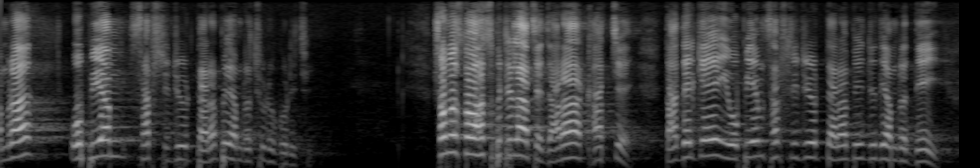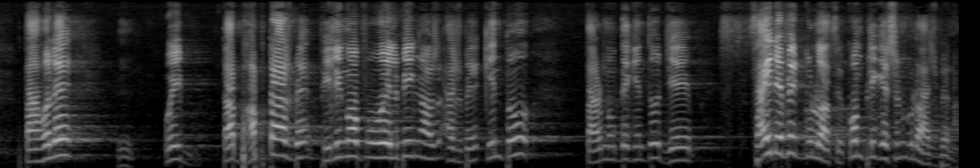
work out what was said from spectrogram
আমরা ওপিএম সাবস্টিটিউট থেরাপি আমরা শুরু করেছি। সমস্ত হসপিটাল আছে, যারা খাচ্ছে তাদেরকে এই ওপিএম সাবস্টিটিউট থেরাপি যদি আমরা দেই, তাহলে ওই তার ভাবটা আসবে ফিলিং অফ ওয়েলবিং আসবে। কিন্তু তার মধ্যে কিন্তু যে সাইড এফেক্টগুলো আছে কমপ্লিকেশনগুলো আসবে না।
